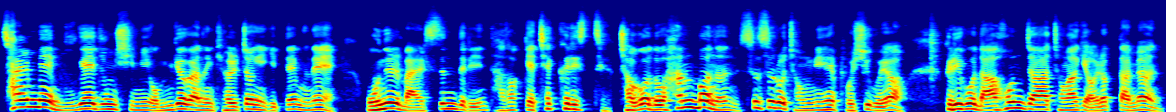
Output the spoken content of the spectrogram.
삶의 무게중심이 옮겨가는 결정이기 때문에 오늘 말씀드린 다섯 개 체크리스트 적어도 한 번은 스스로 정리해 보시고요. 그리고 나 혼자 정하기 어렵다면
